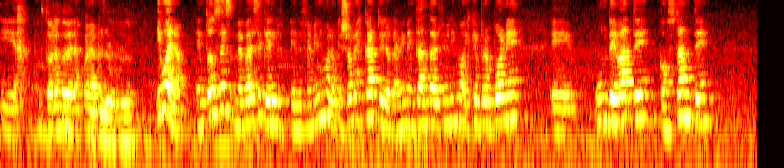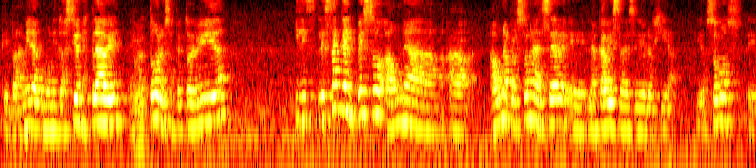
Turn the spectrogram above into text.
Y justo hablando de las palabras. Y bueno, entonces me parece que el, el feminismo, lo que yo rescato y lo que a mí me encanta del feminismo es que propone eh, un debate constante, que para mí la comunicación es clave en Right. todos los aspectos de mi vida, y le, saca el peso a una, a, a una persona de ser eh, la cabeza de esa ideología. Digo, somos eh,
